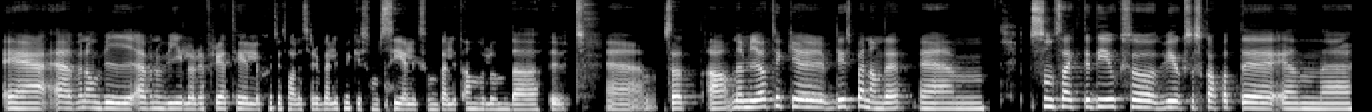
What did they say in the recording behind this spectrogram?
Eh, även, om vi, även om vi gillar att referera till 70-talet så är det väldigt mycket som ser liksom väldigt annorlunda ut. Så att, ja, nej, men jag tycker det är spännande. Eh, som sagt, det är också, vi har också skapat eh, en, eh,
